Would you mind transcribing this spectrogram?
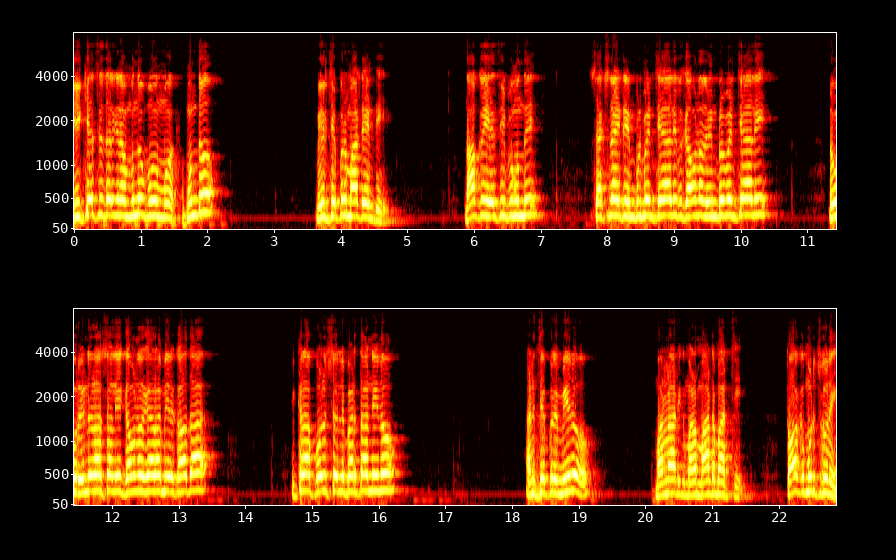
ఈ కేసు జరిగిన ముందు ము- ముందు మీరు చెప్పిన మాట ఏంటి నాకు ఏసీపీ ఉంది. సెక్షన్ ఎయిట్ ఇంప్లిమెంట్ చేయాలి గవర్నర్ ఇంప్లిమెంట్ చేయాలి. నువ్వు రెండు రాష్ట్రాలకి గవర్నర్ గారా మీరు కాదా? ఇక్కడ పోలీస్ స్టేషన్లు పెడతాను నేను అని చెప్పిన మీరు మర్నాటికి మన మాట మార్చి తోక ముడుచుకొని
